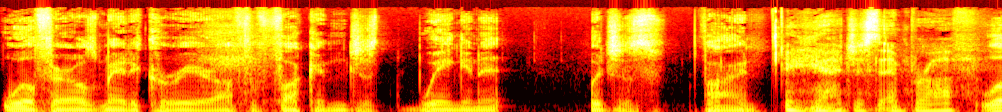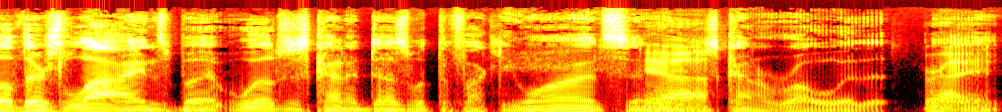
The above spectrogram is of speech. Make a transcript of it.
will ferrell's made a career off of fucking just winging it which is fine yeah, just improv. well there's lines but will just kind of does what the fuck he wants and we Yeah. just kind of roll with it Right. Like,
